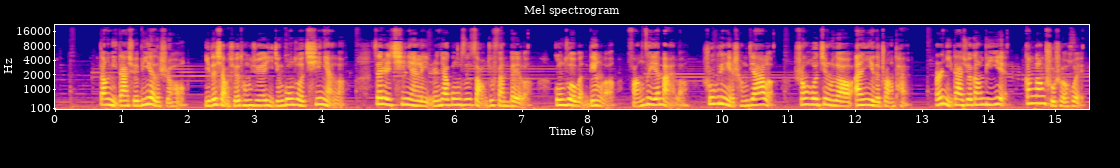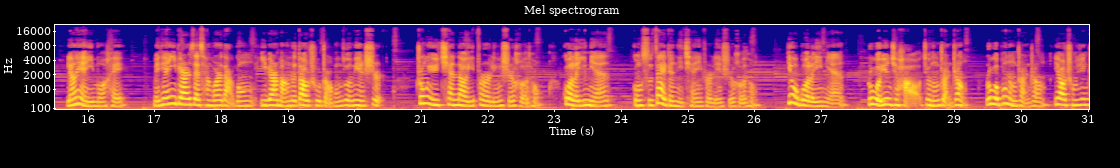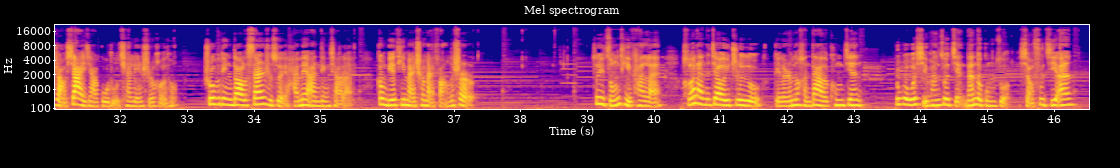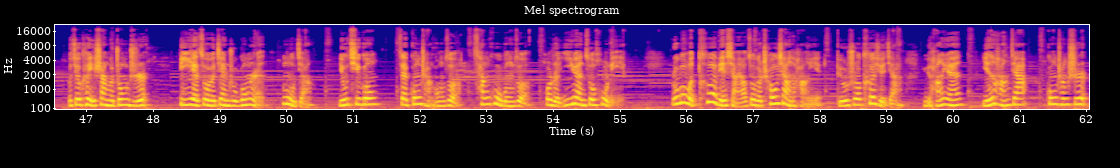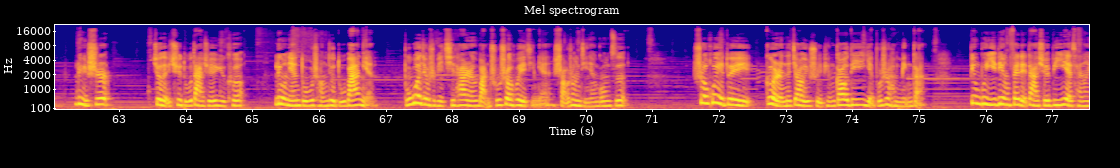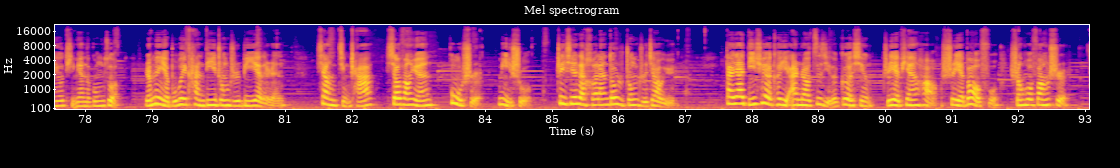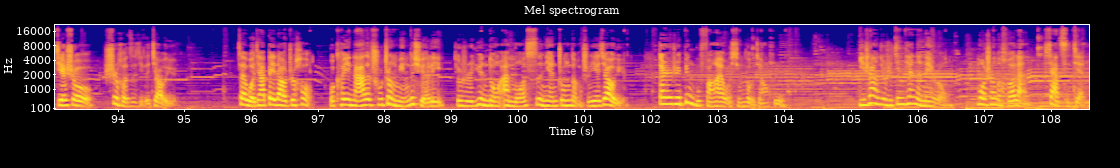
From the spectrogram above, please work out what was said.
当你大学毕业的时候，你的小学同学已经工作七年了，在这七年里，人家工资早就翻倍了，工作稳定了，房子也买了，说不定也成家了，生活进入到安逸的状态。而你大学刚毕业，刚刚出社会，两眼一抹黑，每天一边在餐馆打工，一边忙着到处找工作面试。终于签到一份临时合同，过了一年，公司再跟你签一份临时合同，又过了一年，如果运气好就能转正，如果不能转正，要重新找下一家雇主签临时合同。说不定到了三十岁还没安定下来，更别提买车买房的事儿了。所以总体看来，荷兰的教育制度给了人们很大的空间。如果我喜欢做简单的工作，小富即安，我就可以上个中职，毕业做个建筑工人、木匠、油漆工，在工厂工作、仓库工作或者医院做护理。如果我特别想要做个抽象的行业，比如说科学家、宇航员、银行家、工程师、律师，就得去读大学预科，六年读不成就读八年。不过就是比其他人晚出社会几年，少挣几年工资。社会对个人的教育水平高低也不是很敏感，并不一定非得大学毕业才能有体面的工作。人们也不会看低中职毕业的人，像警察、消防员、护士、秘书这些，在荷兰都是中职教育。大家的确可以按照自己的个性、职业偏好、事业抱负、生活方式，接受适合自己的教育。在我家被盗之后。我可以拿得出证明的学历就是运动按摩四年中等职业教育，但是这并不妨碍我行走江湖。以上就是今天的内容，陌生的荷兰，下次见。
